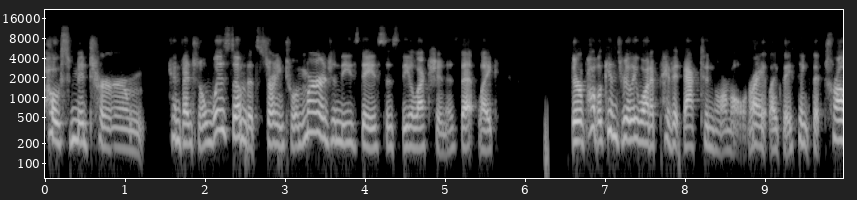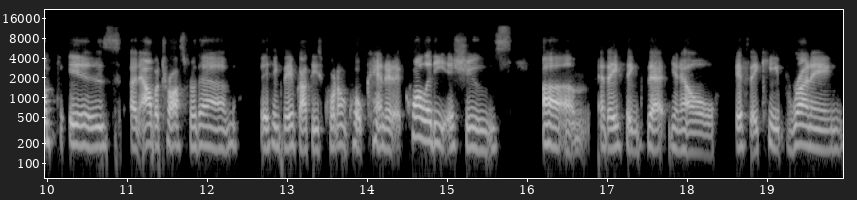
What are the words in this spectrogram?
post midterm conventional wisdom that's starting to emerge in these days since the election is that like the Republicans really want to pivot back to normal, right? Like they think that Trump is an albatross for them. They think they've got these quote unquote candidate quality issues. Um, and they think that, you know, if they keep running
